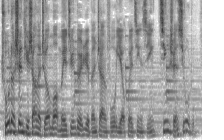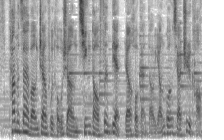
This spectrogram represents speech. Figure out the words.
除了身体上的折磨，美军对日本战俘也会进行精神羞辱。他们在往战俘头上倾倒粪便，然后赶到阳光下炙烤，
